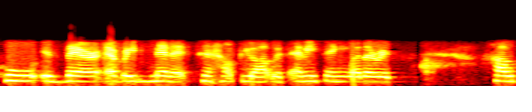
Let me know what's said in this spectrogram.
who is there every minute to help you out with anything, whether it's how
